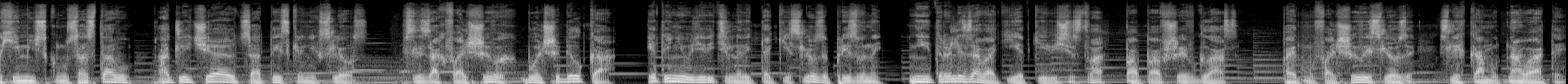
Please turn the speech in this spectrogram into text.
по химическому составу отличаются от искренних слез. В слезах фальшивых больше белка. Это неудивительно, ведь такие слезы призваны нейтрализовать едкие вещества, попавшие в глаз. Поэтому фальшивые слезы слегка мутноваты.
